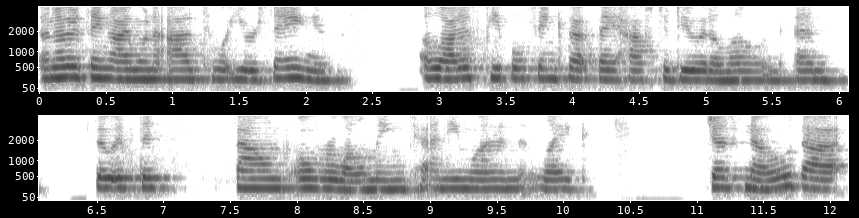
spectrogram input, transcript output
another thing I want to add to what you were saying is a lot of people think that they have to do it alone. And so if this sounds overwhelming to anyone, like just know that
